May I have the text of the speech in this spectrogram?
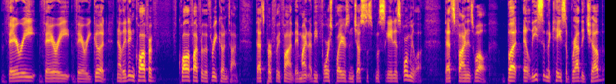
very, very, very good. Now, they didn't qualify qualify for the three cone time. That's perfectly fine. They might not be force players in Justis Mosqueda's formula. That's fine as well. But at least in the case of Bradley Chubb,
